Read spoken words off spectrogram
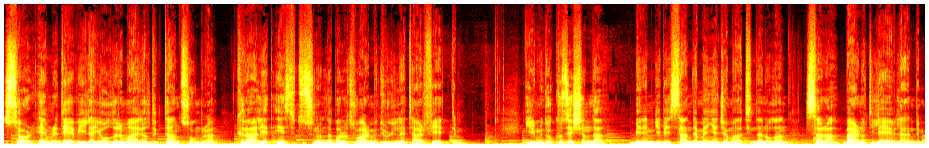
Sir Henry Davy ile yollarım ayrıldıktan sonra Kraliyet Enstitüsü'nün laboratuvar müdürlüğüne terfi ettim. 29 yaşında benim gibi Sandemanya cemaatinden olan Sarah Bernut ile evlendim.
